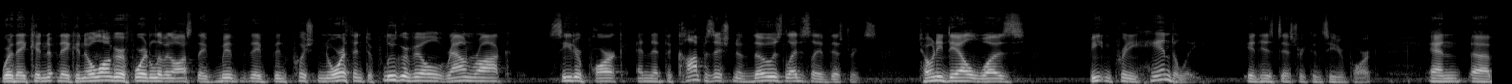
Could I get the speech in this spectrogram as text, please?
where they can, they can no longer afford to live in Austin. They've been, they've been pushed north into Pflugerville, Round Rock, Cedar Park, and that the composition of those legislative districts, Tony Dale was beaten pretty handily in his district in Cedar Park. And uh,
